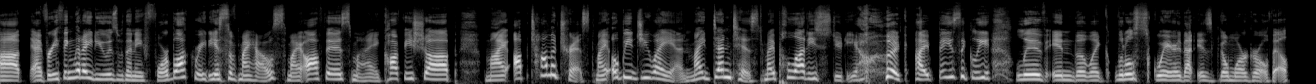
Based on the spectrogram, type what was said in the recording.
Uh, everything that I do is within a four block radius of my house my office, my coffee shop, my optometrist, my OBGYN, my dentist, my Pilates studio. like, I basically live in the like little square that is Gilmore Girlville.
